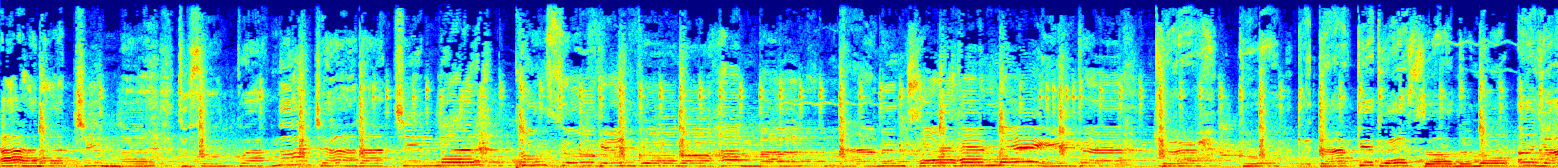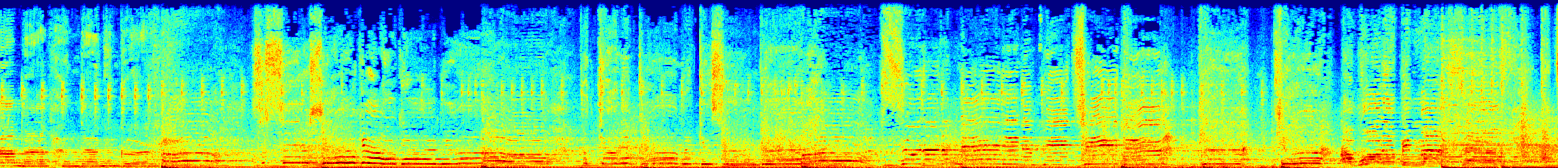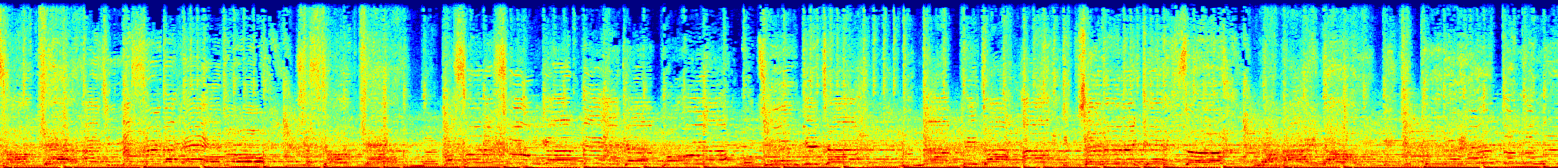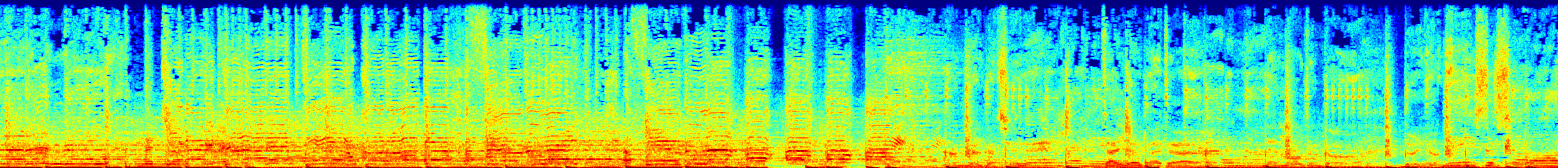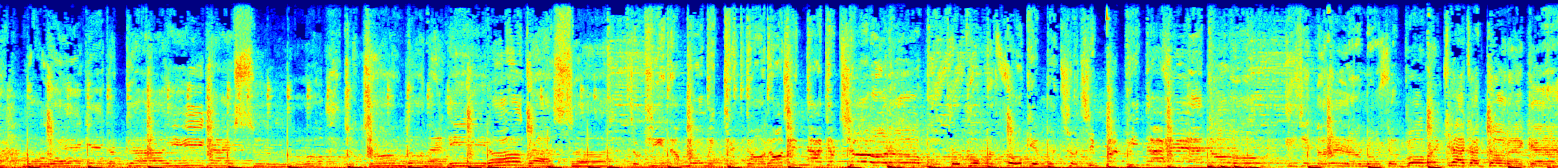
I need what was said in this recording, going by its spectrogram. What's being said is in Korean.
않았지만 두 손 꽉 널 잡았지만 너에게 가까이 갈수록 점점 더 날 잃어갔어. 특히나 몸이 태 떨어진 낙엽처럼 무서움은 속에 묻혀 짓밟힌다 해도 이제 너를 넘어서 봄을 찾아 떠나가.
